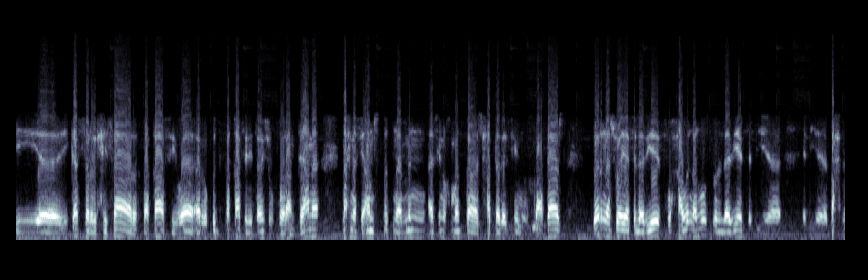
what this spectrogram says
يكسر الحصار الثقافي والركود الثقافي اللي تعيشه القرى نتاعنا نحن في أنشطتنا من 2015 حتى ل 2017 درنا شوية في الأرياف وحاولنا نوصلوا للأرياف اللي اللي بحث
